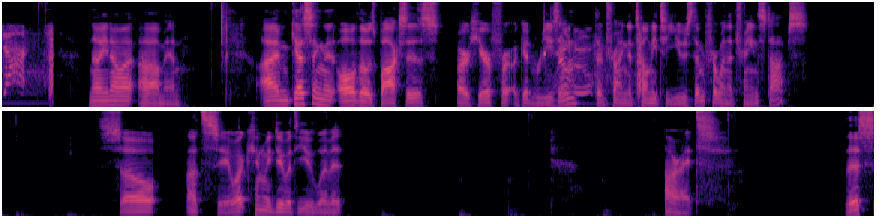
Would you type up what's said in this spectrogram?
done. No, you know what? Oh man. I'm guessing that all those boxes are here for a good reason. They're trying to tell me to use them for when the train stops. So, let's see. What can we do with you, Livet? All right. This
